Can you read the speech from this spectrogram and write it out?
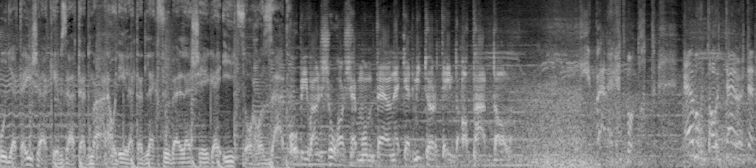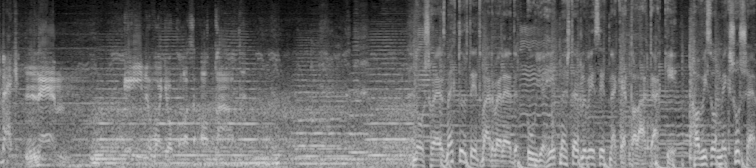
Ugye te is elképzelted már, hogy életed legfőbb ellensége így szól hozzád? Obi-Wan sohasem mondta el neked, mi történt apáddal. Épp eleget mondott. Elmondta, hogy te ölted meg. Nem. Én vagyok az apád. Nos, ha ez megtörtént már veled, úgy a hétmesterlövészét neked találták ki. Ha viszont még sosem,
